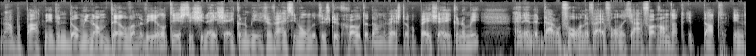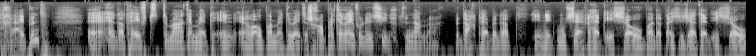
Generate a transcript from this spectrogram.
nou bepaald niet een dominant deel van de wereld is. De Chinese economie is in 1500 een stuk groter dan de West-Europese economie. En in de daaropvolgende 500 jaar verandert dat ingrijpend. Eh, en dat heeft te maken met in Europa met de wetenschappelijke revolutie. Dat we namelijk bedacht hebben dat je niet moet zeggen het is zo, maar dat als je zegt het is zo,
